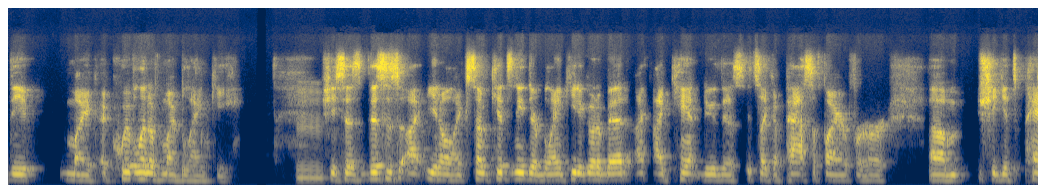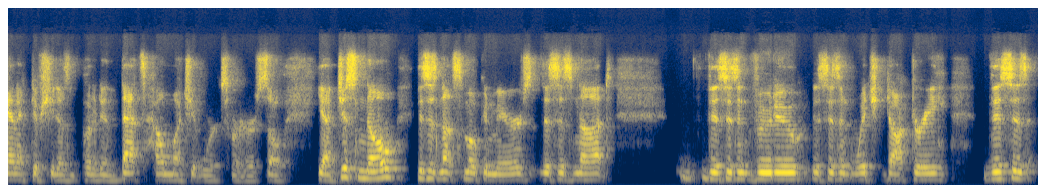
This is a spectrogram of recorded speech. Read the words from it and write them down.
the my equivalent of my blankie mm. she says this is I, you know like some kids need their blankie to go to bed I, I can't do this it's like a pacifier for her um, she gets panicked if she doesn't put it in that's how much it works for her so yeah just know this is not smoke and mirrors this is not this isn't voodoo. This isn't witch doctory. This is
